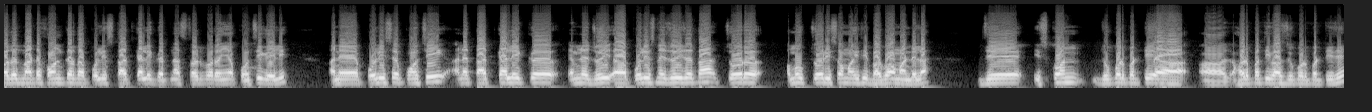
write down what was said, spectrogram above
મદદ માટે ફોન કરતા પોલીસ તાત્કાલિક ઘટના સ્થળ પર અહીંયા પહોંચી ગયેલી અને પોલીસે પહોંચી અને તાત્કાલિક એમને જોઈ પોલીસને જોઈ જતા ચોર અમુક ચોરી અહીંથી ભાગવા માંડેલા. જે ઇસ્કોન ઝુંપડપટ્ટી હળપતિવાસ ઝુંપડપટ્ટી છે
